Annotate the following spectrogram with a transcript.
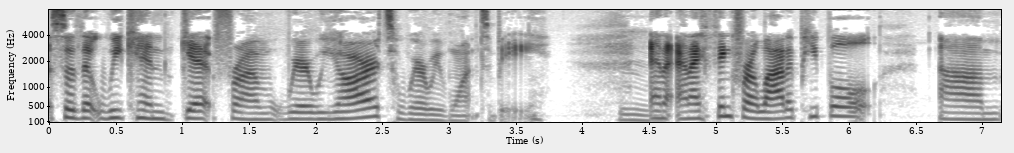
so that we can get from where we are to where we want to be. Mm. And and I think for a lot of people, um,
